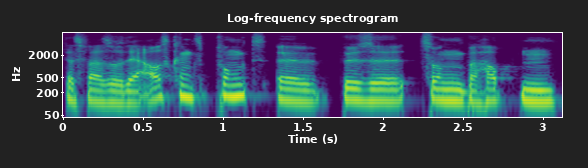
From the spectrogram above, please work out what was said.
das war so der Ausgangspunkt. Äh, böse Zungen behaupten,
